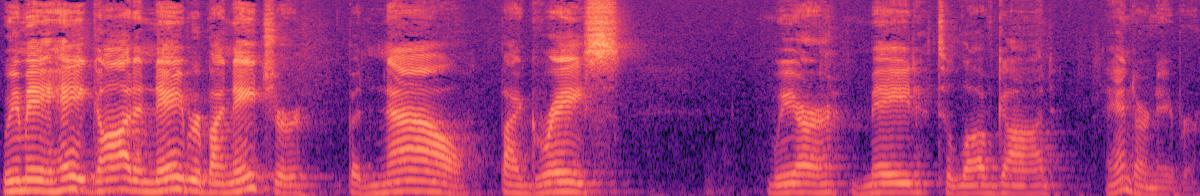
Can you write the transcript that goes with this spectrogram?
we may hate God and neighbor by nature, but now, by grace, we are made to love God and our neighbor.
